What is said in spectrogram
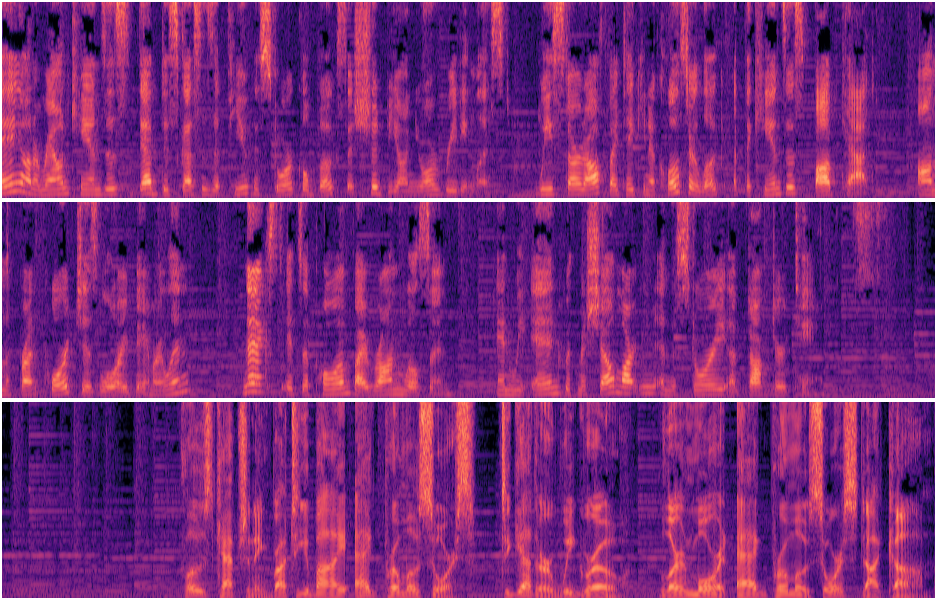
Today on Around Kansas, Deb discusses a few historical books that should be on your reading list. We start off by taking a closer look at the Kansas Bobcat. On the front porch is Laurie Bammerlin. Next, it's a poem by Ron Wilson. And we end with Michelle Martin and the story of Dr. Tann. Closed captioning brought to you by Ag Promo Source. Together we grow. Learn more at agpromosource.com.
